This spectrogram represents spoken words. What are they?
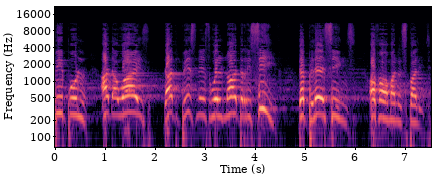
people. Otherwise, that business will not receive the blessings of our municipality.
